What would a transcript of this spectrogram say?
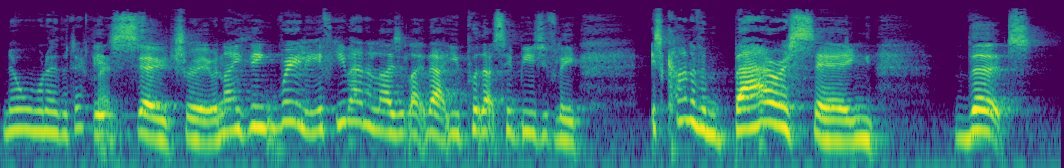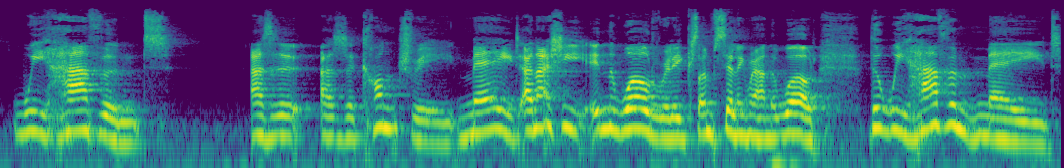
no one will know the difference. It's so true. And i think really if you analyze it like that you put that so beautifully it's kind of embarrassing that we haven't as a as a country made and actually in the world really because I'm sailing around the world that we haven't made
